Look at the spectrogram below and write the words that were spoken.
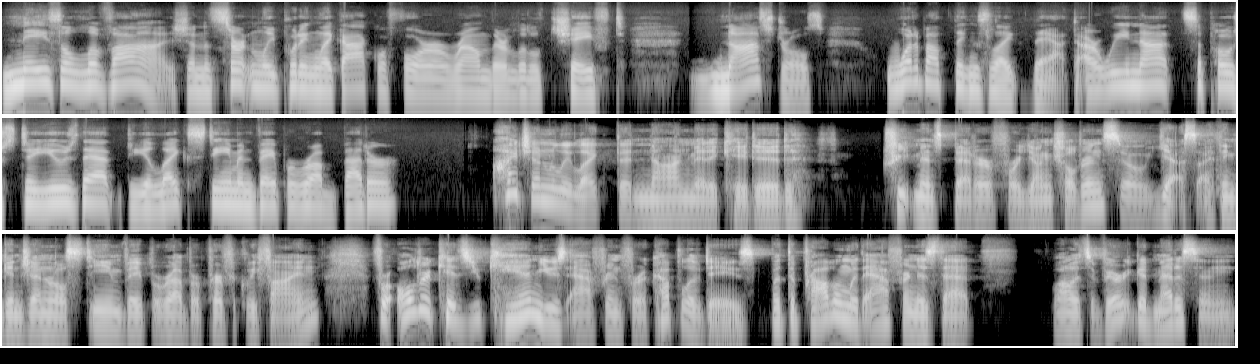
nasal lavage, and certainly putting like Aquaphor around their little chafed nostrils. What about things like that? Are we not supposed to use that? Do you like steam and vapor rub better? I generally like the non medicated treatments better for young children. So, yes, I think in general, steam, vapor rub are perfectly fine. For older kids, you can use Afrin for a couple of days. But the problem with Afrin is that while it's a very good medicine,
